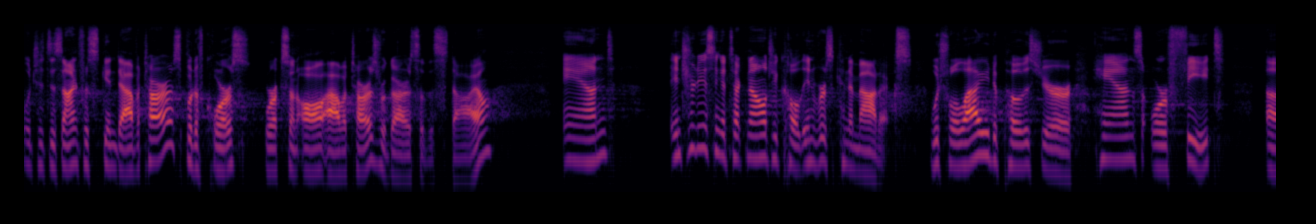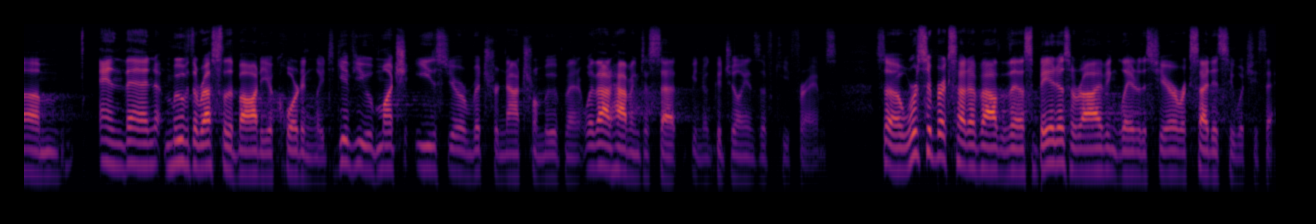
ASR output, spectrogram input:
which is designed for skinned avatars, but of course works on all avatars regardless of the style. And introducing a technology called inverse kinematics, which will allow you to pose your hands or feet um, and then move the rest of the body accordingly to give you much easier, richer, natural movement without having to set you know, gajillions of keyframes. So we're super excited about this. Beta's arriving later this year. We're excited to see what you think.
